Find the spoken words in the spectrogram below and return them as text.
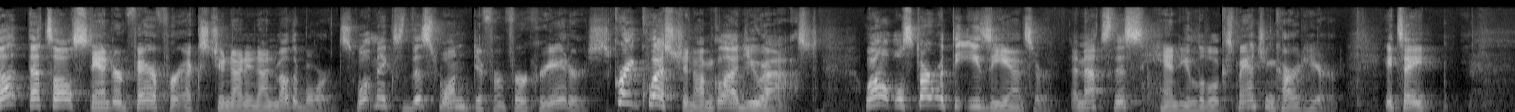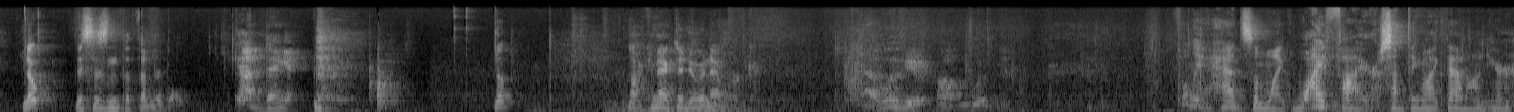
But that's all standard fare for X299 motherboards. What makes this one different for creators? Great question, I'm glad you asked. Well, we'll start with the easy answer, and that's this handy little expansion card here. It's a... Nope, this isn't the Thunderbolt. God dang it. nope, not connected to a network. That would be a problem, wouldn't it? If only I had some, like, Wi-Fi or something like that on here.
